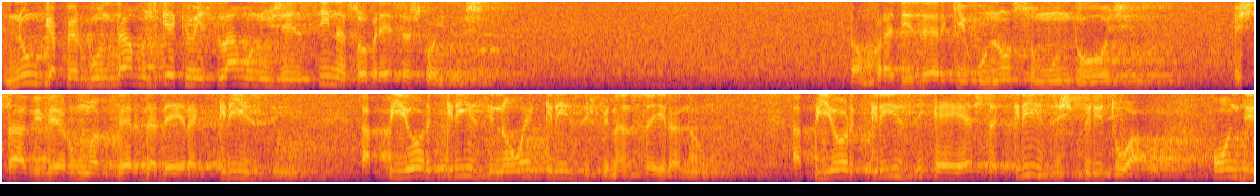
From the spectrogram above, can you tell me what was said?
Nunca perguntamos o que é que o Islã nos ensina sobre essas coisas. Então, para dizer que o nosso mundo hoje está a viver uma verdadeira crise. A pior crise não é crise financeira, não. A pior crise é esta crise espiritual, onde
